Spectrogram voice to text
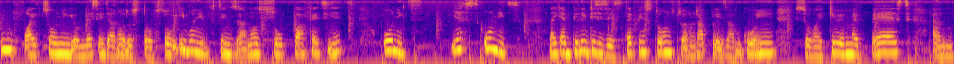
you know fine tuning your message and all those stuff. So even if things are not so perfect yet own it. Yes own it like I believe this is a stepping stone to another place I'm going. So I give it my best and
